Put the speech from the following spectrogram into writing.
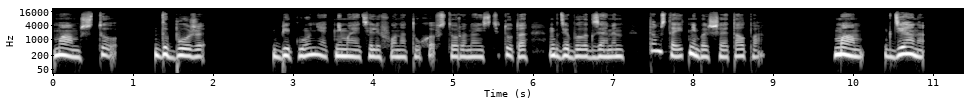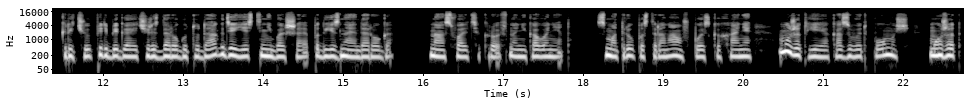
«Мам, что? Да боже!» Бегу, не отнимая телефон от уха, в сторону института, где был экзамен. Там стоит небольшая толпа. «Мам, где она?» Кричу, перебегая через дорогу туда, где есть небольшая подъездная дорога. На асфальте кровь, но никого нет. Смотрю по сторонам в поисках Ани. Может, ей оказывают помощь. Может...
